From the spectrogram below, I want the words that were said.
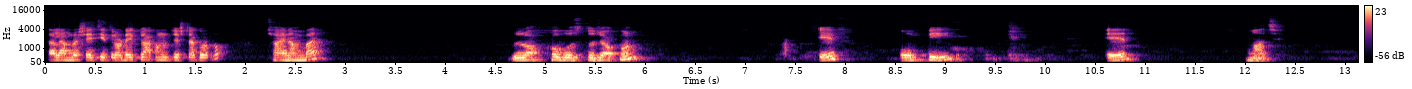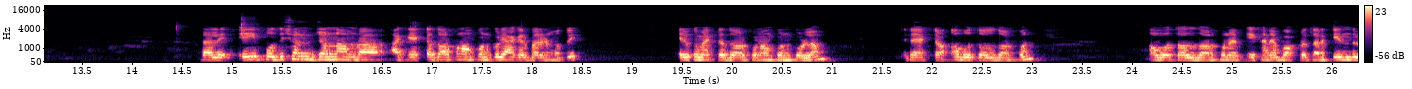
তাহলে আমরা সেই চিত্রটা একটু আঁকানোর চেষ্টা করব। ছয় নাম্বার লক্ষ্যবস্তু যখন এফ ও পি এর মাঝে। তাহলে এই পজিশনের জন্য আমরা আগে একটা দর্পণ অঙ্কন করি আগের বারের মতোই। এরকম একটা দর্পণ অঙ্কন করলাম। এটা একটা অবতল দর্পণ। অবতল দর্পণের এখানে বক্রতার কেন্দ্র,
